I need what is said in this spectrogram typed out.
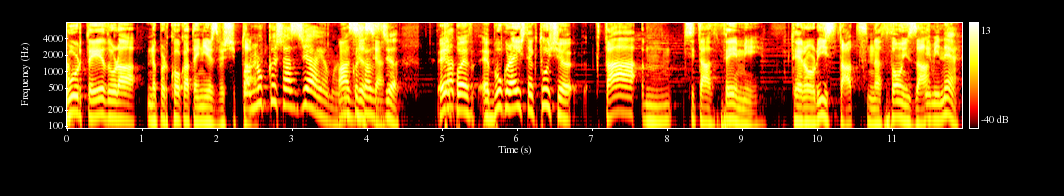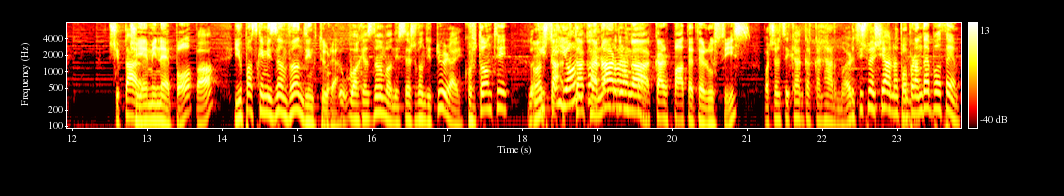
gurë të hedhura nëpër kokat e njerëzve shqiptarë. Po nuk është asgjë ajo, mo. Nuk është asgjë. E po e, e bukura ishte këtu që këta m, si ta themi terroristat në thonjza Jemi ne. Shqiptarë. që jemi ne po. Po. Ju paskemi zënë vendin këtyre. Ua ka zënë vendi, se është vendi tyre. Kupton ti? Do Më ishte këta, jonë, këta po, kanë ka ardhur marrë nga ata. Karpatet e Rusisë. Po çon si kanë kanë kanë ardhur. E rëndësishme është janë aty. Po prandaj po them.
